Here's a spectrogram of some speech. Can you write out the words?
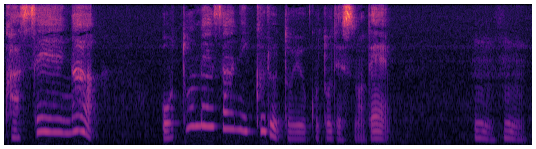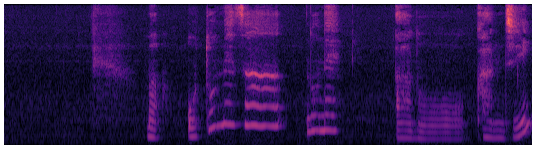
火星が乙女座に来るということですのでうんうん。まあ乙女座のねあの感じっ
